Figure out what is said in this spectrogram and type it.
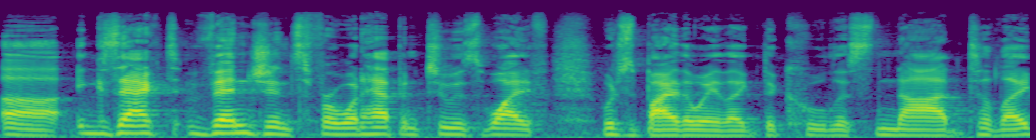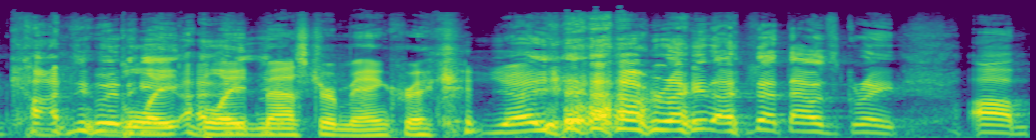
uh, exact vengeance for what happened to his wife, which is, by the way, like the coolest nod to like continuity. Blade, Blade Master Mankrik. Yeah, yeah, right. I thought that was great. Um,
